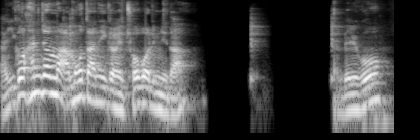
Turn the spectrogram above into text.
자, 이거 한 점만 아무것도 아니니까 줘버립니다. 자, 밀고.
